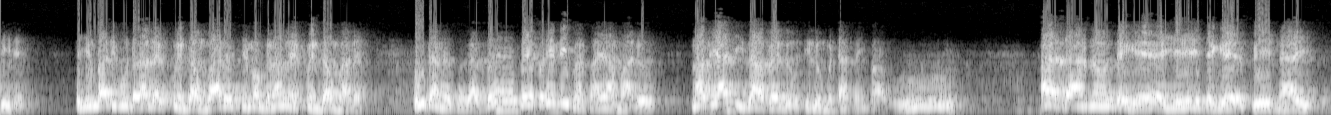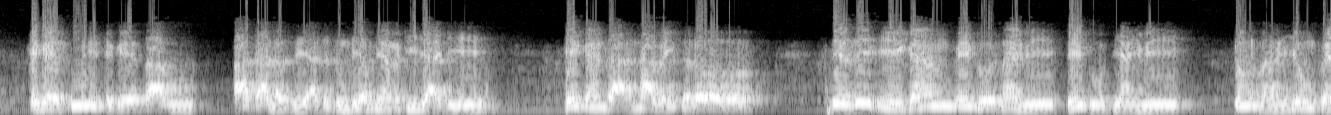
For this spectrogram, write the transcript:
သေးတယ်အရှင်သာရိပုတ္တရာလည်းခွင့်တောင်းပါတယ်ရှင်မောက္ကလံလည်းခွင့်တောင်းပါတယ်ဘုရားမြတ်စွာကဘယ်ဘယ်ပြိဋိဘံသံရမှာလို့ငါဘုရားရှိသားပဲလို့ဒီလိုမတတ်နိုင်ပါဘူးအတ္တနုတကယ်အရေးတကယ်ဘေးနိုင်တကယ်သူတကယ်သာဟုအာထာလောက်စရာတစုံတယောက်မြတ်မကြည့်ကြကြည် ဧကန္တအနာဘိတရောသင်္စိဧကံဘေကိုလှမ်း၍ဘေကိုပြန်၍တွန်းလှန်ယုံပဲ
